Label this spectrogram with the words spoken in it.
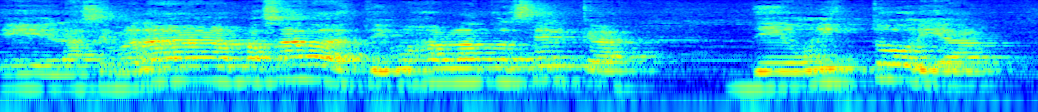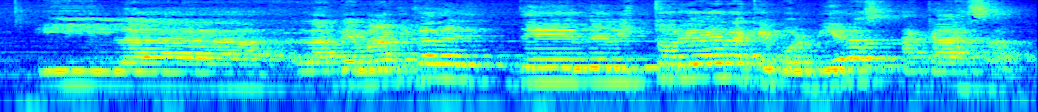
Eh, la semana pasada estuvimos hablando acerca de una historia y la, temática de, la historia era que volvieras a casa.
